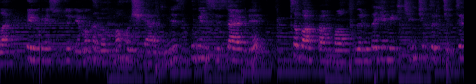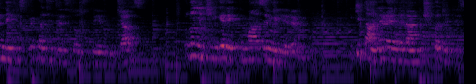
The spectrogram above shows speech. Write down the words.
Merhabalar, evime stüdyoma kanalıma hoş geldiniz. Bugün sizlerle sabah kahvaltılarında yemek için çıtır çıtır nefis bir patates tostu yapacağız. Bunun için gerekli malzemelerim iki tane rendelenmiş patates.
